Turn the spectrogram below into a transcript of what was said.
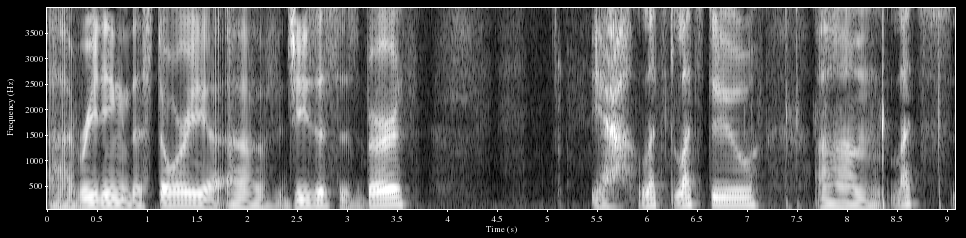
uh, reading the story of Jesus's birth. Yeah, let's let's do. Um, let's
